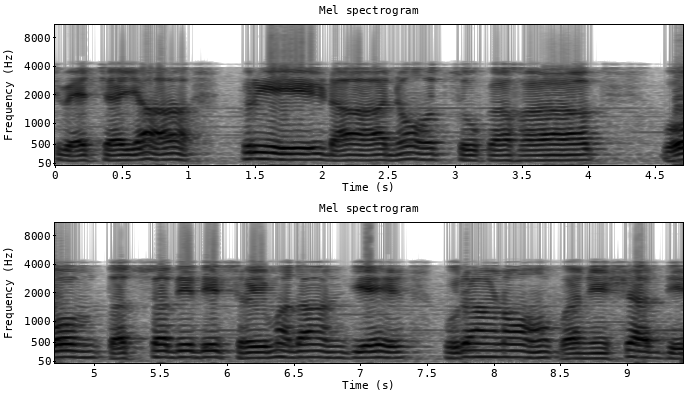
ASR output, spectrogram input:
स्वेच्छया क्रीडानोत्सुकः। ॐ तत्सदिति श्रीमदान्त्ये पुराणोपनिषद्दि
